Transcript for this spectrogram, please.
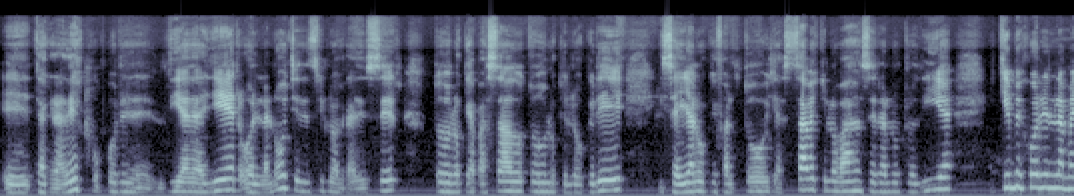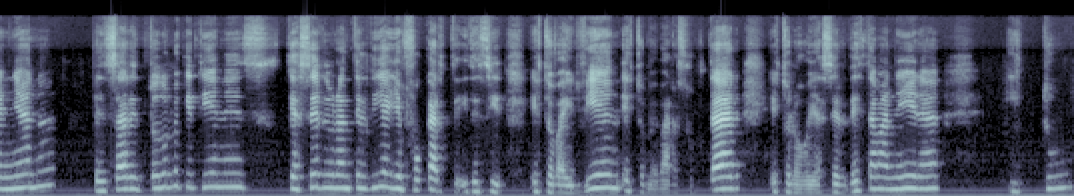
eh, te agradezco por el día de ayer o en la noche, decirlo, agradecer todo lo que ha pasado, todo lo que logré, y si hay algo que faltó, ya sabes que lo vas a hacer al otro día. Qué mejor en la mañana pensar en todo lo que tienes que hacer durante el día y enfocarte y decir, esto va a ir bien, esto me va a resultar, esto lo voy a hacer de esta manera y tú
